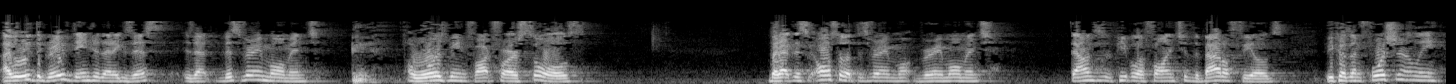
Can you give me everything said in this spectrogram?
I believe the grave danger that exists is that this very moment, a war is being fought for our souls, but at this, also at this very, very moment, thousands of people are falling to the battlefields because unfortunately,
